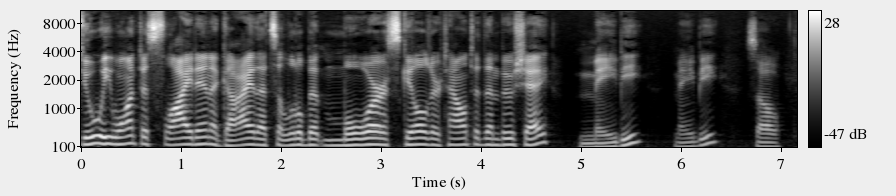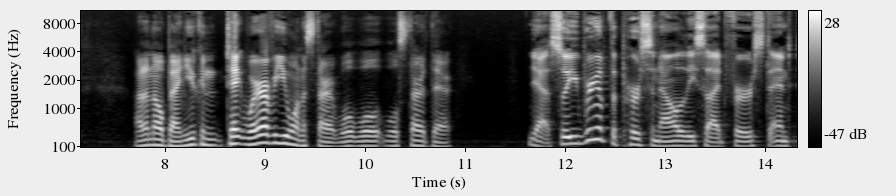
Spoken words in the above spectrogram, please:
do we want to slide in a guy that's a little bit more skilled or talented than Boucher? Maybe, maybe. So I don't know, Ben. You can take wherever you want to start. We'll we'll we'll start there. Yeah, so you bring up the personality side first, and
